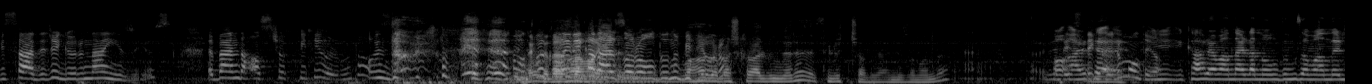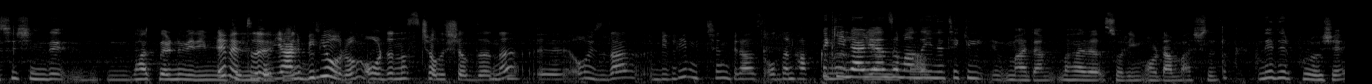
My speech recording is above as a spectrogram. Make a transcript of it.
biz sadece görünen yüzüyüz. E, Ben de az çok biliyorum da o yüzden mutfak kadar ne kadar zor olduğunu Bahar da biliyorum. başka albümlere flüt çalıyor aynı zamanda. Öyle O arka desteklerim oluyor. y- kahramanlardan olduğum zamanlar için şimdi m, haklarını vereyim Evet e, diye. yani biliyorum orada nasıl çalışıldığını. E, o yüzden bildiğim için biraz onların hakkını Peki ilerleyen zamanda lazım. yine tekil madem Bahar'a sorayım oradan başladık. Nedir proje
